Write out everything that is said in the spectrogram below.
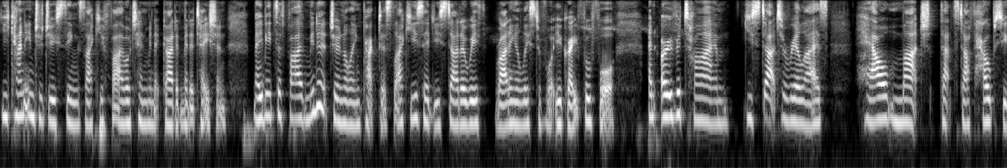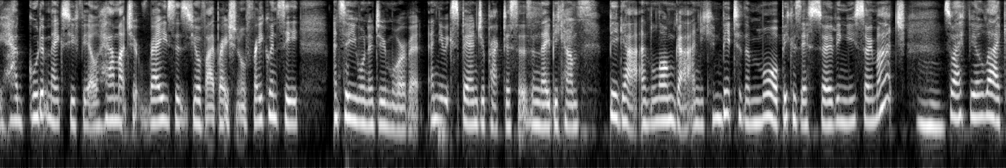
you can introduce things like your five or 10 minute guided meditation. Maybe it's a five minute journaling practice. Like you said, you started with writing a list of what you're grateful for. And over time, you start to realize how much that stuff helps you, how good it makes you feel, how much it raises your vibrational frequency. And so you want to do more of it and you expand your practices and they become bigger and longer and you commit to them more because they're serving you so much. Mm-hmm. So I feel like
